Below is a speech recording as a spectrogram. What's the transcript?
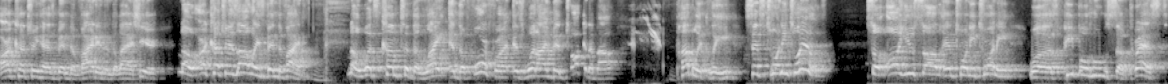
our country has been divided in the last year. No, our country has always been divided. No, what's come to the light and the forefront is what I've been talking about publicly since 2012. So all you saw in 2020 was people who suppressed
